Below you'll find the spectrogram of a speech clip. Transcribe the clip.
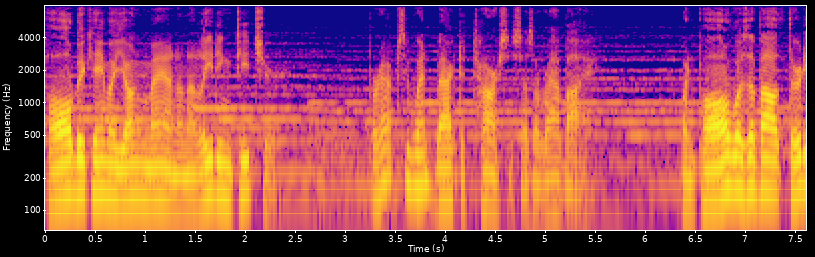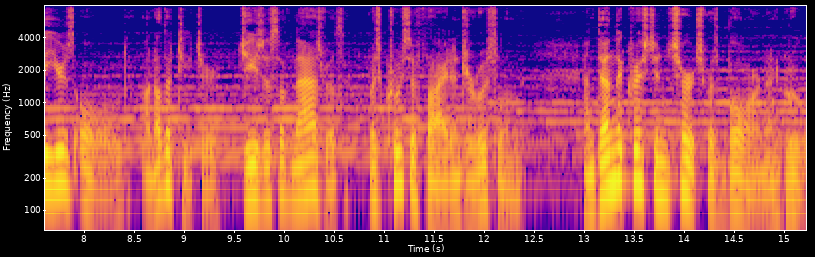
Paul became a young man and a leading teacher. Perhaps he went back to Tarsus as a rabbi. When Paul was about 30 years old, another teacher, Jesus of Nazareth, was crucified in Jerusalem, and then the Christian church was born and grew.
